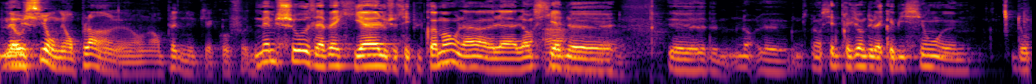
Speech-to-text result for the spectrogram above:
là aussi, on est en plein, on est en pleine cacophonie. Même chose avec Yael, je sais plus comment, là, l'ancienne, ah, euh, l'ancienne présidente de la commission donc,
